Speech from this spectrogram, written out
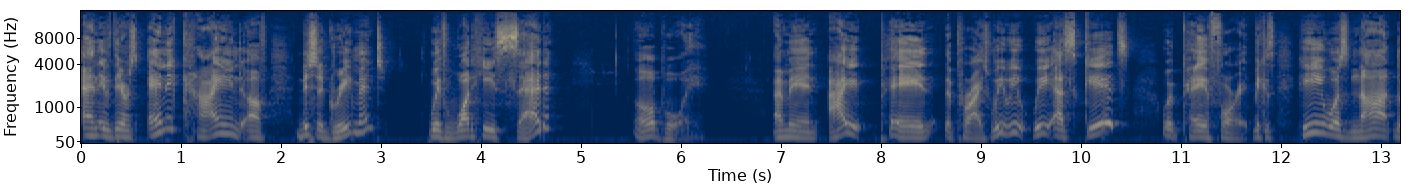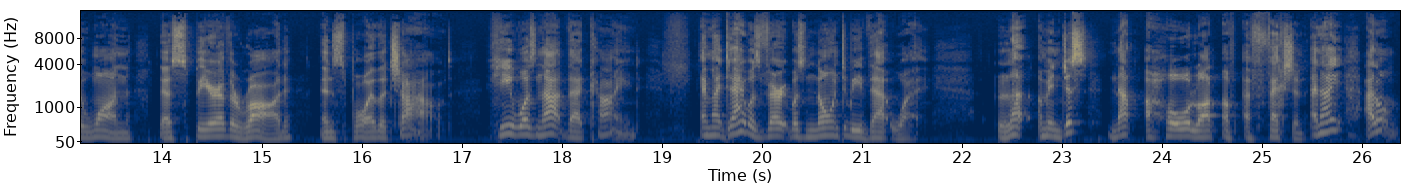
And if there's any kind of disagreement with what he said, oh boy, I mean, I paid the price. We, we, we as kids would pay for it because he was not the one that spared the rod and spoiled the child. He was not that kind. And my dad was very, was known to be that way. I mean, just not a whole lot of affection. And I, I don't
